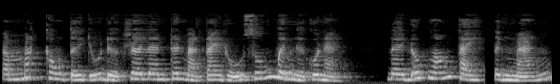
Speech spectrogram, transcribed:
Tâm mắt không tự chủ được rơi lên trên bàn tay rủ xuống bên người cô nàng, nơi đốt ngón tay, từng mảng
